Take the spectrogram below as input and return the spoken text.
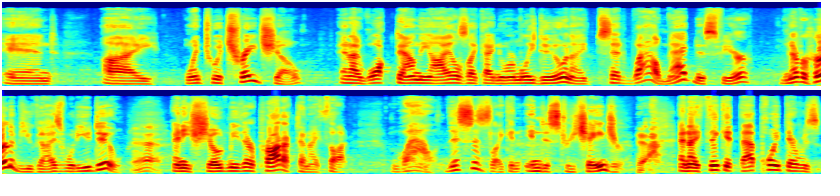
and I went to a trade show and I walked down the aisles like I normally do, and I said, "Wow, Magnasphere." I've never heard of you guys. What do you do? Yeah. And he showed me their product, and I thought, wow, this is like an industry changer. Yeah. And I think at that point there was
